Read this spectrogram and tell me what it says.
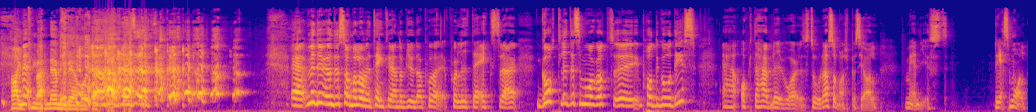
Hype man Emily här borta. Eh, Men du, under sommarlovet tänkte jag ändå bjuda på, på lite extra gott, lite smågott eh, poddgodis. Eh, och det här blir vår stora sommarspecial med just resmål.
